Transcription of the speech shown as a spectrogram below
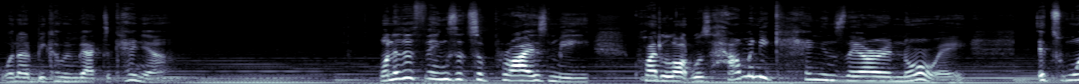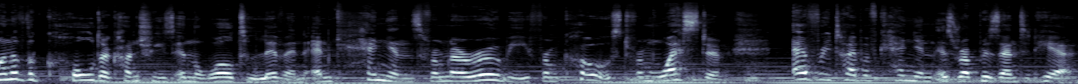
when I'd be coming back to Kenya. One of the things that surprised me quite a lot was how many Kenyans there are in Norway. It's one of the colder countries in the world to live in, and Kenyans from Nairobi, from Coast, from Western, every type of Kenyan is represented here,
